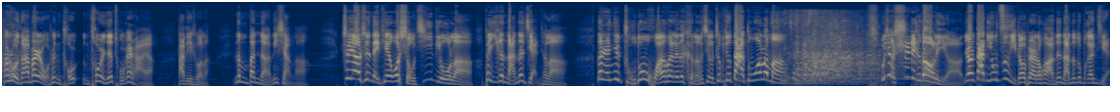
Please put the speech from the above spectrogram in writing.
他说我纳闷我说你偷你偷人家图干啥呀？大迪说了，那么笨呢？你想啊，这要是哪天我手机丢了，被一个男的捡去了，那人家主动还回来的可能性，这不就大多了吗？我想是这个道理啊。要是大迪用自己照片的话，那男的都不敢捡。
